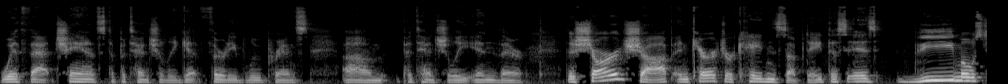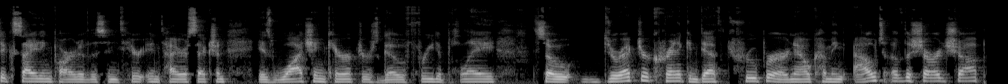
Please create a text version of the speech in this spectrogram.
with that chance to potentially get 30 blueprints um, potentially in there. The Shard Shop and Character Cadence update. This is the most exciting part of this entire section is watching characters go free to play. So Director Krennic and Death Trooper are now coming out of the Shard Shop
